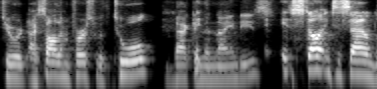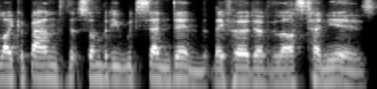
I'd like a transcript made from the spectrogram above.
toured. I saw them first with Tool back in the '90s. It's starting to sound like a band that somebody would send in that they've heard over the last 10 years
